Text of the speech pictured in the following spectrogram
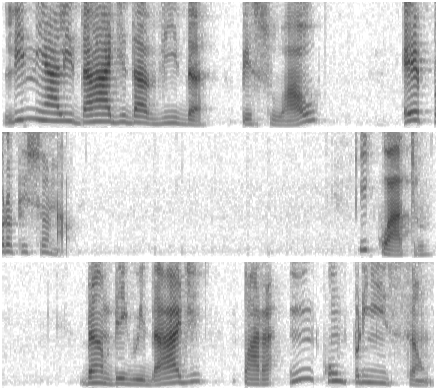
linearidade da vida pessoal e profissional. E quatro, da ambiguidade para incompreensão.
